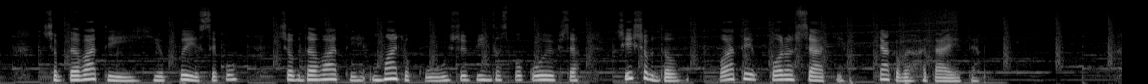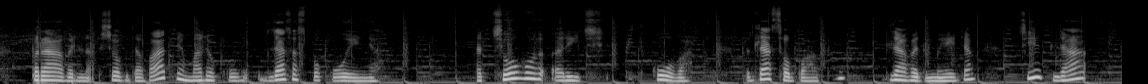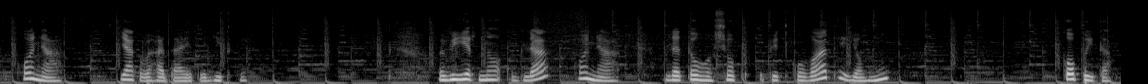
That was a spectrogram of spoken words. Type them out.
щоб давати її писику, щоб давати малюку, щоб він заспокоївся, чи щоб давати поросяті. Як ви гадаєте? Правильно, щоб давати малюку для заспокоєння. Для чого річ підкова? Для собаки, для ведмедя чи для коня? Як ви гадаєте, дітки? Вірно, для коня, для того, щоб підкувати йому копита.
